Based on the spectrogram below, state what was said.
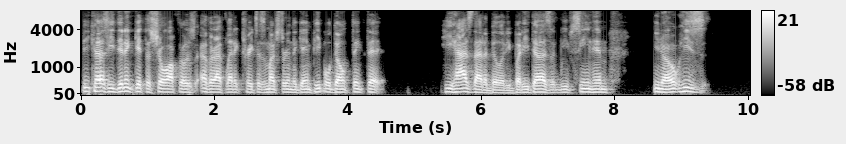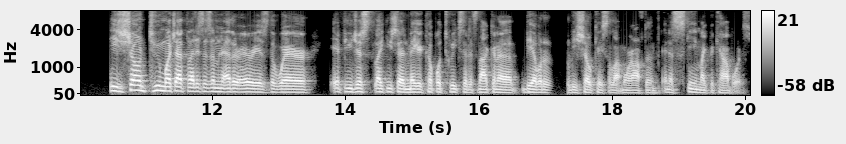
because he didn't get to show off those other athletic traits as much during the game, people don't think that he has that ability, but he does. We've seen him, you know, he's he's shown too much athleticism in other areas the where if you just like you said make a couple of tweaks that it's not going to be able to be showcased a lot more often in a scheme like the Cowboys.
